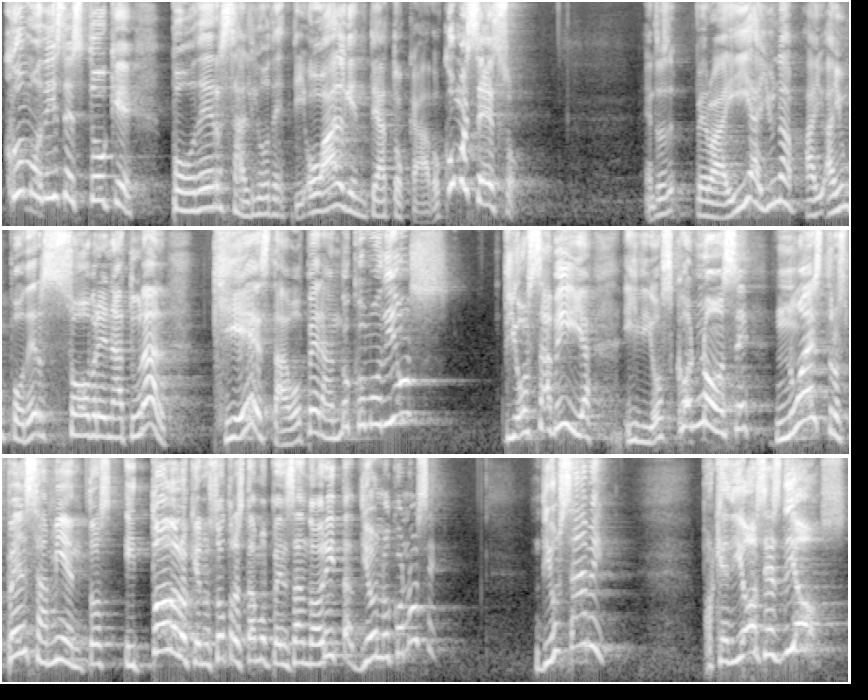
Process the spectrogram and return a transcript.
¿Cómo dices tú que poder salió de ti o alguien te ha tocado? ¿Cómo es eso? Entonces, pero ahí hay, una, un poder sobrenatural que estaba operando como Dios. Dios sabía y Dios conoce nuestros pensamientos y todo lo que nosotros estamos pensando ahorita, Dios lo conoce. Dios sabe. Porque Dios es Dios.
